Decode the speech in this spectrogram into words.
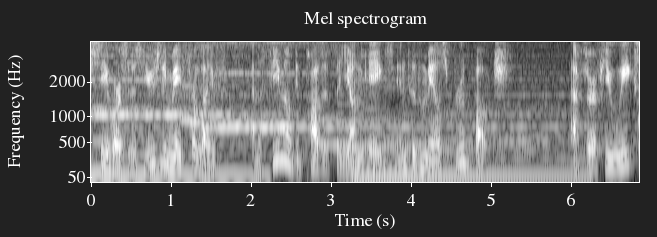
Seahorses usually mate for life, and the female deposits the young eggs into the male's brood pouch. After a few weeks,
